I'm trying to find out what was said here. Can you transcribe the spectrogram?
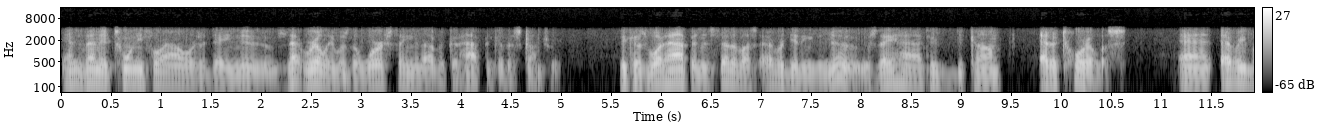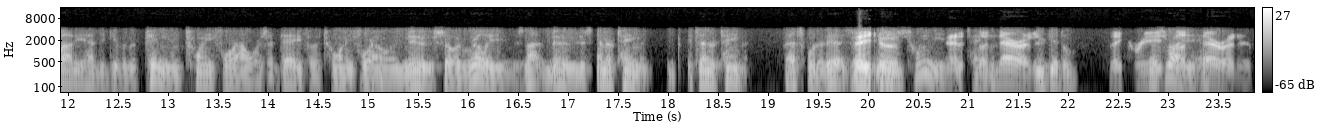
invented 24 hours a day news, that really was the worst thing that ever could happen to this country. Because what happened, instead of us ever getting the news, they had to become editorialists. And everybody had to give an opinion 24 hours a day for the 24 hour news. So it really is not news, it's entertainment. It's entertainment. That's what it is. They In use, between the and it's entertainment, narrative. you get a, They create right. the narrative.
